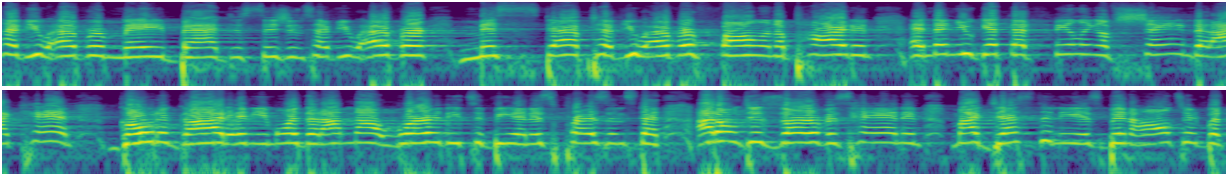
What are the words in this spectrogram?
Have you ever made bad decisions? Have you ever misstepped? Have you ever fallen apart? And, and then you get that feeling of shame that I can't go to God anymore, that I'm not worthy to be in His presence, that I don't deserve His hand and my destiny has been altered. But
